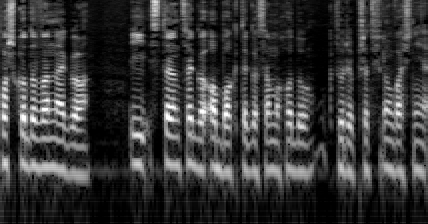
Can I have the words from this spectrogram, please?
poszkodowanego i stojącego obok tego samochodu, który przed chwilą właśnie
